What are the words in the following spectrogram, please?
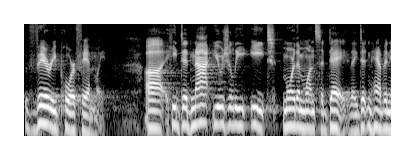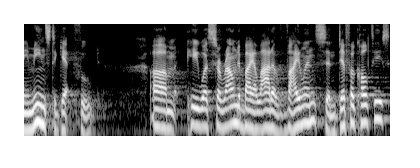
very poor family. Uh, he did not usually eat more than once a day. They didn't have any means to get food. Um, he was surrounded by a lot of violence and difficulties,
